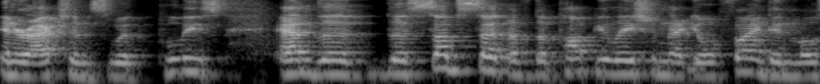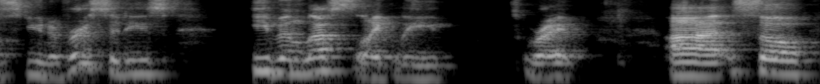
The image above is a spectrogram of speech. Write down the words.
interactions with police. And the the subset of the population that you'll find in most universities, even less likely, right? Uh, so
